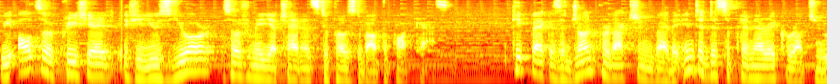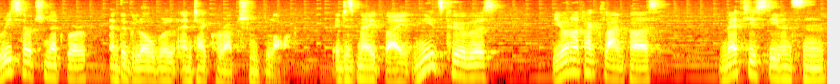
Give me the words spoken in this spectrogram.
We also appreciate if you use your social media channels to post about the podcast. Kickback is a joint production by the Interdisciplinary Corruption Research Network and the Global Anti Corruption Blog. It is made by Nils Köbis Jonathan Kleinpass, Matthew Stevenson,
